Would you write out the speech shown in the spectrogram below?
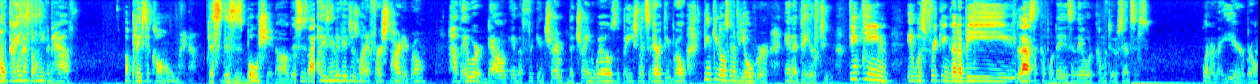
Ukrainians don't even have a place to call home right now. This this is bullshit, dog. This is like these individuals when it first started, bro. How they were down in the freaking trim, the train wells, the basements, and everything, bro. Thinking it was gonna be over in a day or two thinking it was freaking gonna be last a couple days and they would come to their senses. What on a year, bro.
